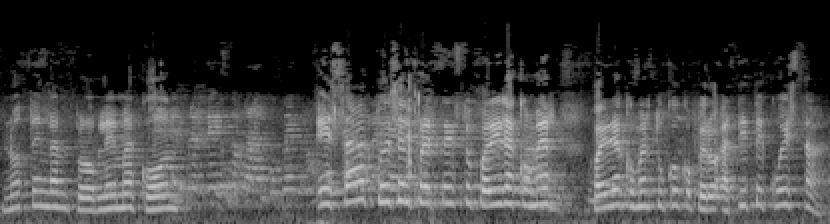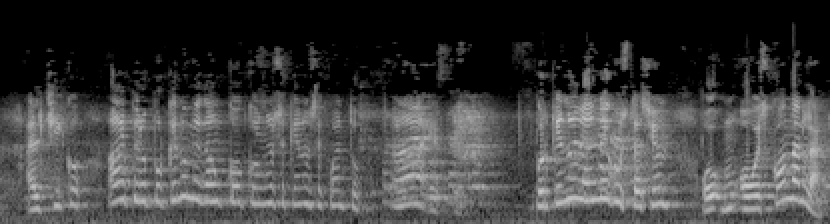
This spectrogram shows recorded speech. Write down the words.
No tengan problema con... Exacto, es el pretexto para ir a comer, para ir a comer tu coco, pero a ti te cuesta. Al chico, ay, pero ¿por qué no me da un coco? No sé qué, no sé cuánto. Ah, este, ¿por qué no dan degustación? O, escóndanla.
